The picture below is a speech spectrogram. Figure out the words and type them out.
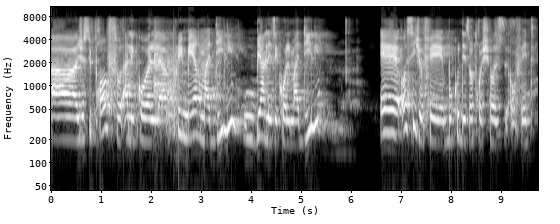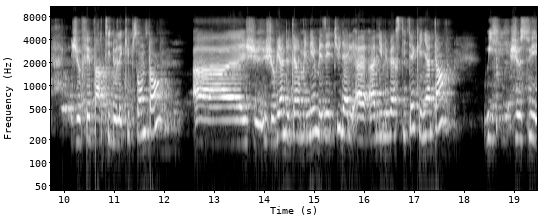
Euh, je suis prof à l'école primaire Madili ou bien les écoles Madili. Et aussi, je fais beaucoup des autres choses en fait. Je fais partie de l'équipe Sontan. Euh, je, je, viens de terminer mes études à, à, l'université Kenyatta. Oui, je suis,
